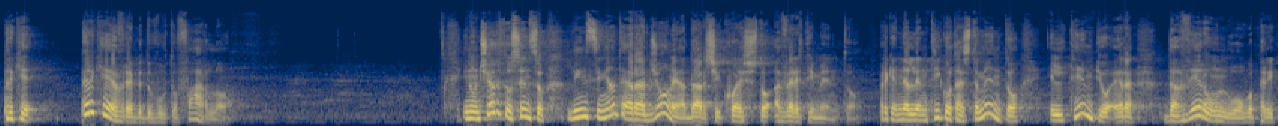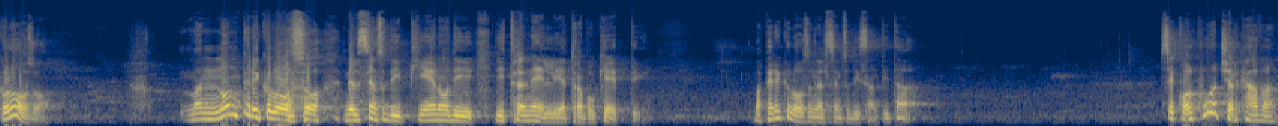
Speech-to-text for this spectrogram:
Perché, perché avrebbe dovuto farlo? In un certo senso l'insegnante ha ragione a darci questo avvertimento, perché nell'Antico Testamento il Tempio era davvero un luogo pericoloso, ma non pericoloso nel senso di pieno di, di tranelli e trabucchetti, ma pericoloso nel senso di santità. Se qualcuno cercava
